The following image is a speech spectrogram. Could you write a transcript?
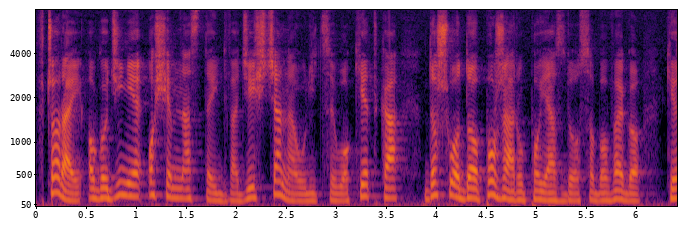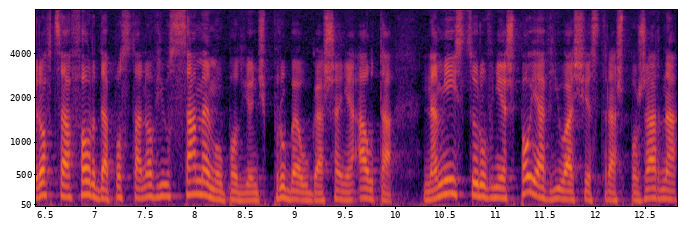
Wczoraj o godzinie 18.20 na ulicy Łokietka doszło do pożaru pojazdu osobowego. Kierowca Forda postanowił samemu podjąć próbę ugaszenia auta. Na miejscu również pojawiła się straż pożarna,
